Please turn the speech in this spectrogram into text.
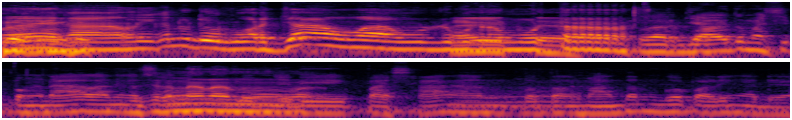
Eh kali kan udah luar Jawa, udah Nah, muter-muter. luar jauh itu masih pengenalan kan Masih kenalan, belum Pak. jadi pasangan total mantan gue paling ada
